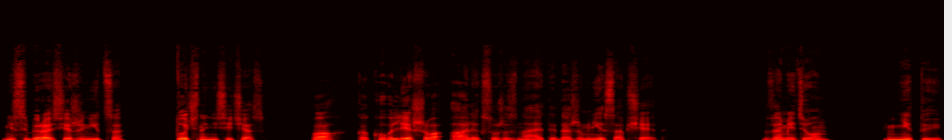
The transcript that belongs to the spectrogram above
Не собираюсь я жениться. Точно не сейчас. Пах, какого лешего Алекс уже знает и даже мне сообщает? Заметь он. Не ты.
